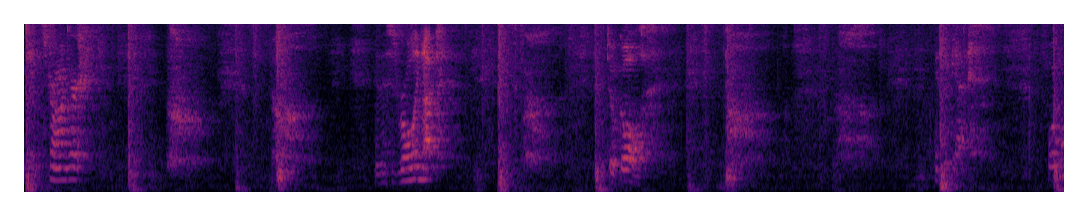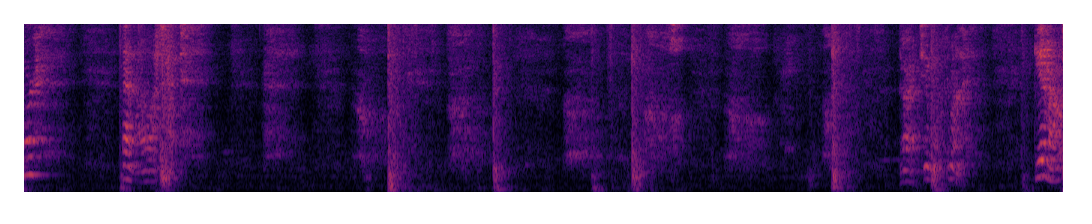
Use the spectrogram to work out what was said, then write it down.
Getting stronger. And this is rolling up to a goal. And we got four more. And our last count. All right, two more. Come on. Get them out.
